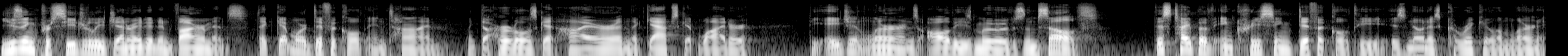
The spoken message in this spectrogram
Using procedurally generated environments that get more difficult in time, like the hurdles get higher and the gaps get wider, the agent learns all these moves themselves. This type of increasing difficulty is known as curriculum learning.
